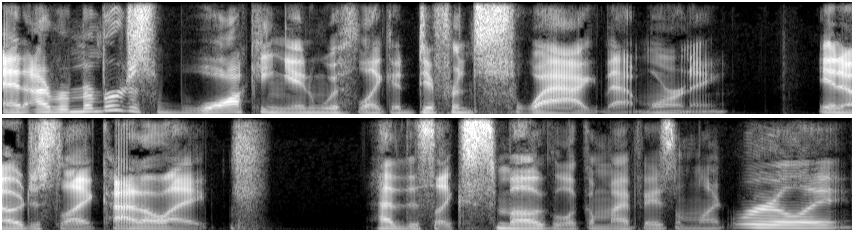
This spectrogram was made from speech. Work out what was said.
And I remember just walking in with like a different swag that morning, you know, just like kind of like had this like smug look on my face. I'm like, really?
